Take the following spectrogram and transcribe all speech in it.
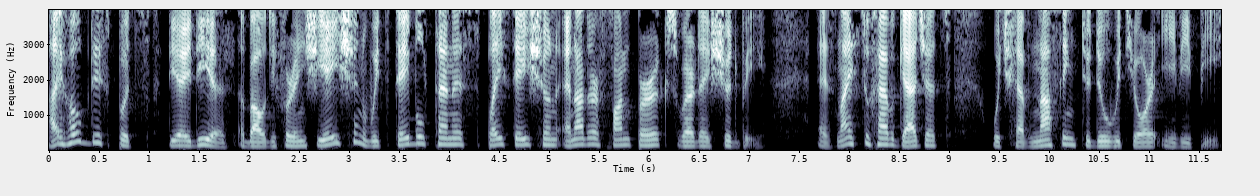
I hope this puts the ideas about differentiation with table tennis, PlayStation and other fun perks where they should be, as nice to have gadgets which have nothing to do with your EVP.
